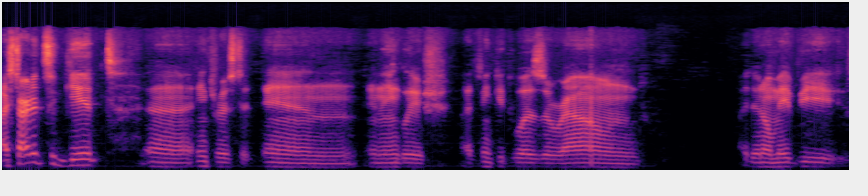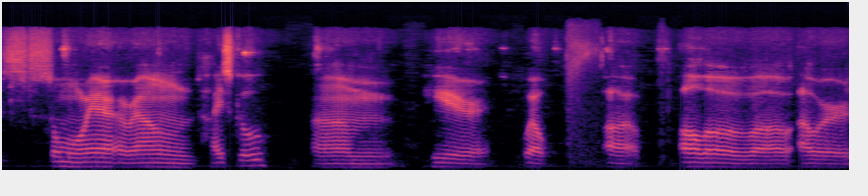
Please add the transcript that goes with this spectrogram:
I started to get uh, interested in in English. I think it was around I don't know, maybe somewhere around high school um, here, well, uh, all of uh, our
